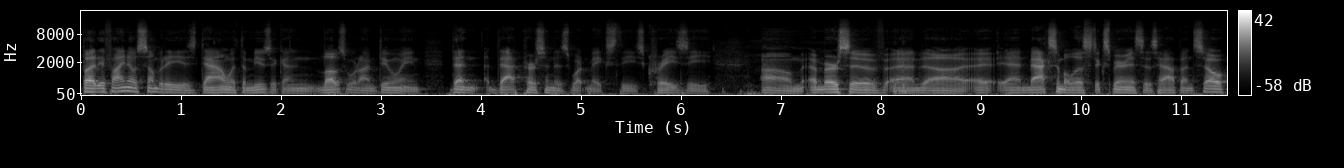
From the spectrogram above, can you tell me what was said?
But if I know somebody is down with the music and loves what I'm doing, then that person is what makes these crazy um, immersive and uh, and maximalist experiences happen. So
